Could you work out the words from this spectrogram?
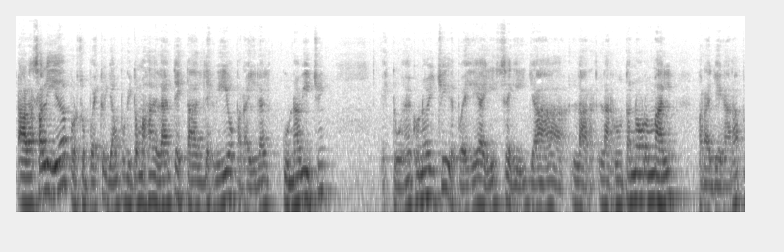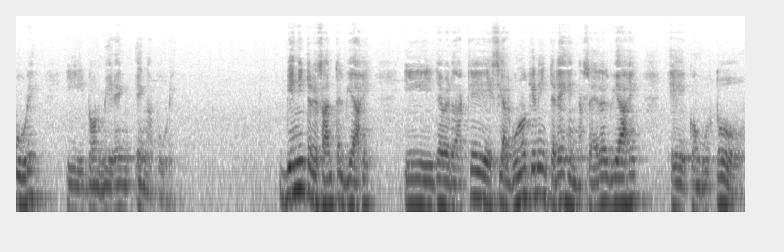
a la salida, por supuesto, ya un poquito más adelante está el desvío para ir al Cunaviche. Estuve en el Cunaviche y después de ahí seguí ya la, ruta normal para llegar a Apure y dormir en, en Apure. Bien interesante el viaje y de verdad que si alguno tiene interés en hacer el viaje, eh, con gusto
